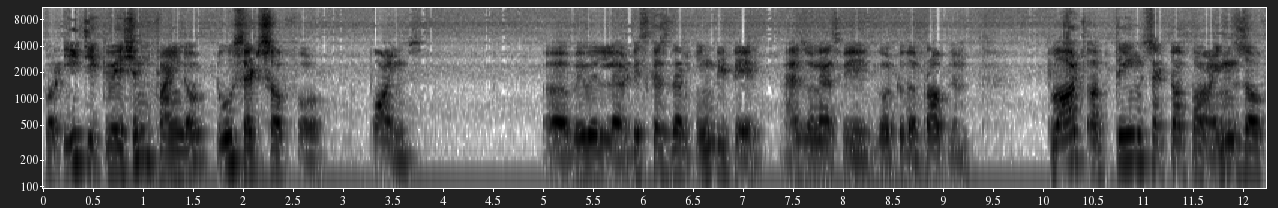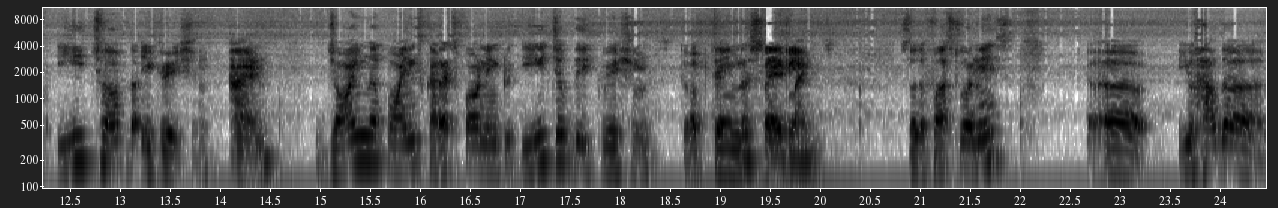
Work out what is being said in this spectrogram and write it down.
For each equation, find out two sets of uh, points. Uh, we will uh, discuss them in detail as soon as we go to the problem. Plot obtain set of points of each of the equation and join the points corresponding to each of the equations to obtain the straight lines. So the first one is uh, you have the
